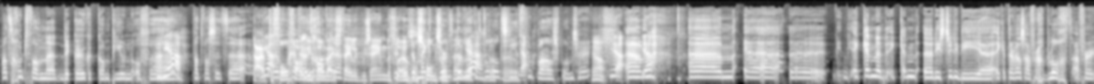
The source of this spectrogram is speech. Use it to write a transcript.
wat goed van uh, de keukenkampioen of uh, ja. wat was het? Uh, nou, ja, de Volvo die gewoon bij het Stedelijk Museum de vleugel sponsort. De, de, de. McDonald's die het voetbal sponsort. Ja. Ja. Um, ja. Um, ik ken, ik ken die studie die ik heb daar wel eens over geblogd over,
